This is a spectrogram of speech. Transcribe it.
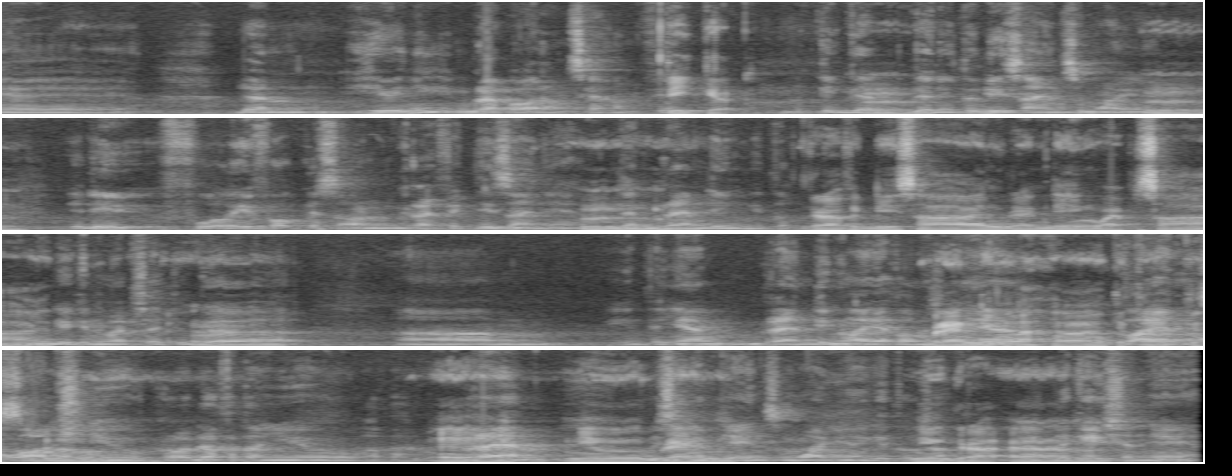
ya, ya. Dan Hugh ini berapa orang sekarang? Phil? Tiga. Tiga. Dan itu desain semua ya. Jadi fully focus on graphic design ya dan branding gitu. Graphic design, branding, website. bikin website juga um, intinya branding lah ya kalau Branding lah, uh, kita itu launch bilang- new product atau new apa Iya, brand new bisa brand. ngerjain semuanya gitu New gra- uh, applicationnya ya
